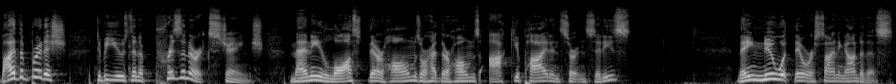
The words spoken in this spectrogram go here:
by the British to be used in a prisoner exchange. Many lost their homes or had their homes occupied in certain cities. They knew what they were signing onto this.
